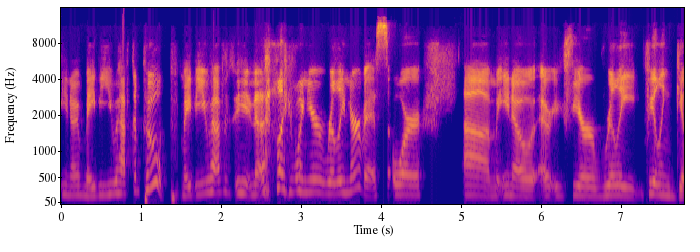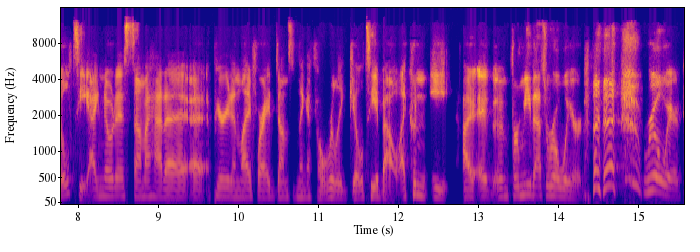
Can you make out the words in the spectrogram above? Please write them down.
you know maybe you have to poop, maybe you have to, you know like when you're really nervous, or um, you know, if you're really feeling guilty. I noticed um, I had a, a period in life where I'd done something I felt really guilty about. I couldn't eat. I, and for me, that's real weird, real weird.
